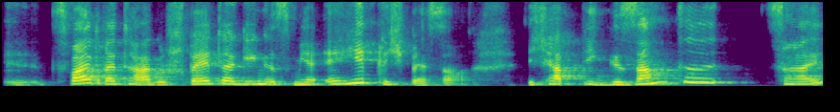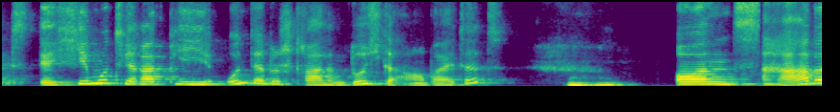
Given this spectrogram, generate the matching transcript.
äh, zwei, drei Tage später ging es mir erheblich besser. Ich habe die gesamte Zeit der Chemotherapie und der Bestrahlung durchgearbeitet mhm. und habe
